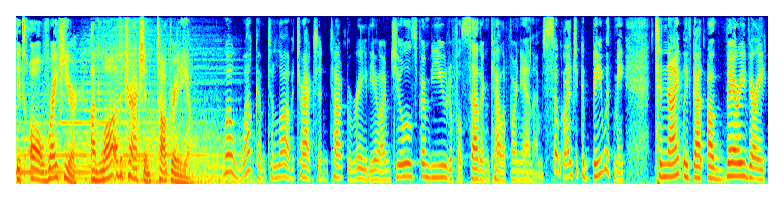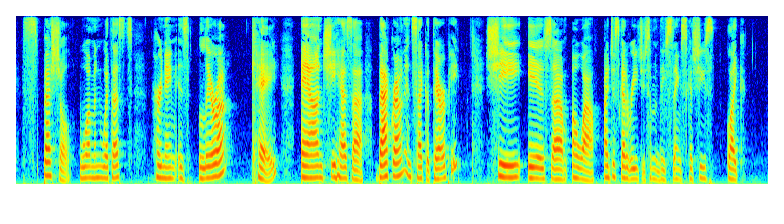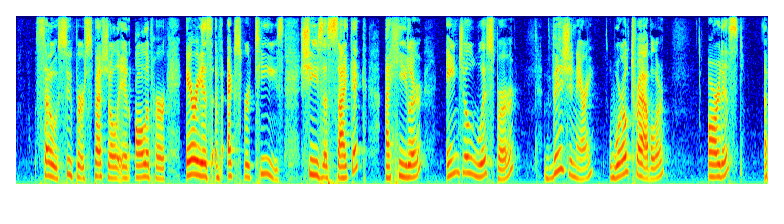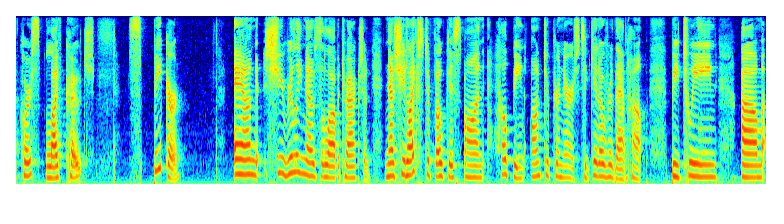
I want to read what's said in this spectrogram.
It's all right here on Law of Attraction Talk Radio. Well, welcome to Law of Attraction Talk Radio. I'm Jules from beautiful Southern California, and I'm so glad you could be with me. Tonight, we've got a very, very special woman with us. Her name is Lira Kay, and she has a background in psychotherapy. She is, um, oh wow, I just got to read you some of these things because she's like so super special in all of her areas of expertise. She's a psychic, a healer, angel whisperer, visionary, world traveler, artist, of course, life coach, speaker, and she really knows the law of attraction. Now, she likes to focus on helping entrepreneurs to get over that hump between um,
